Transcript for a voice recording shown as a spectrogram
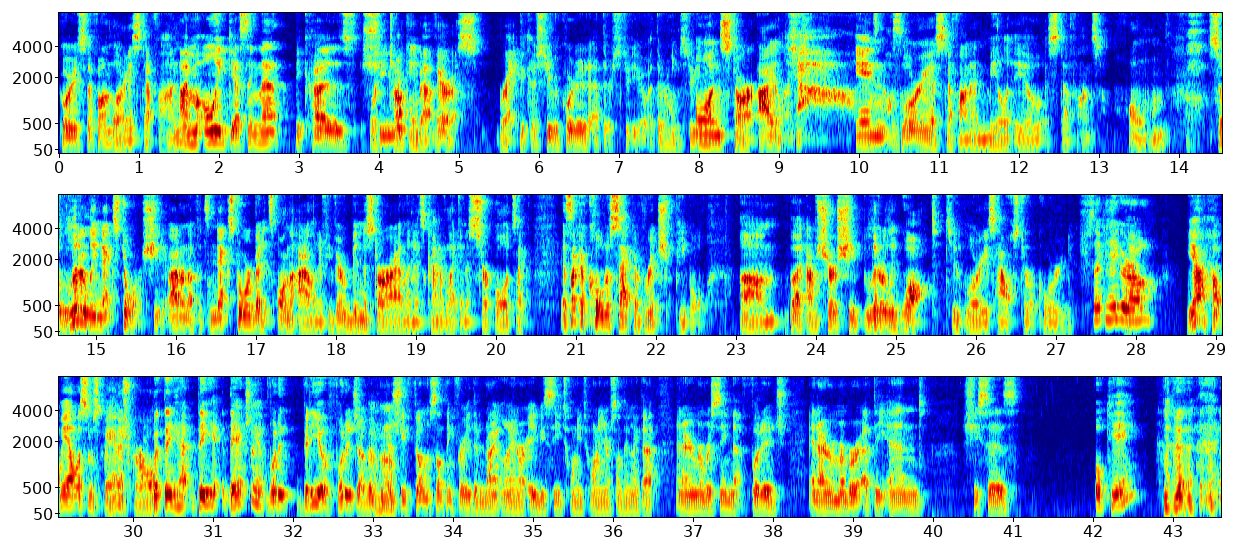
Gloria Estefan. Gloria Estefan. I'm only guessing that because We're she talking about Veras, right? because she recorded it at their studio at their home studio. on Star Island. yeah. in Gloria Estefan and Emilio Estefan's home. So literally next door. She I don't know if it's next door, but it's on the island. If you've ever been to Star Island, it's kind of like in a circle. It's like it's like a cul-de-sac of rich people. Um, but I'm sure she literally walked to Gloria's house to record. She's like, "Hey, girl." Yeah, help me out with some Spanish, girl. But they had they they actually have video footage of it Mm-hmm. because she filmed something for either Nightline or ABC 2020 or something like that. And I remember seeing that footage, and I remember at the end, she says, "Okay,"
